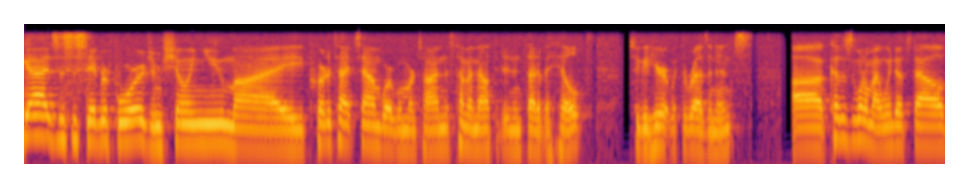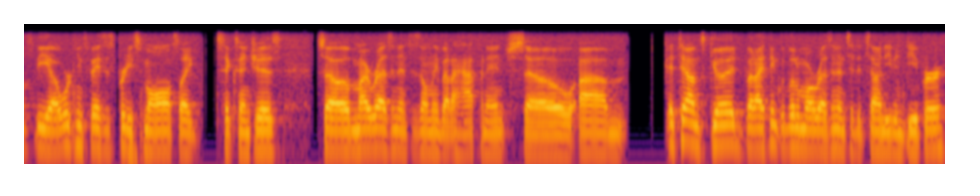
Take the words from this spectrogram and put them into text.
guys, this is Saber Forge. I'm showing you my prototype soundboard one more time. This time I mounted it inside of a hilt so you could hear it with the resonance. Because uh, this is one of my window styles, the uh, working space is pretty small. It's like 6 inches. So my resonance is only about a half an inch. So um, it sounds good, but I think with a little more resonance it'd sound even deeper.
